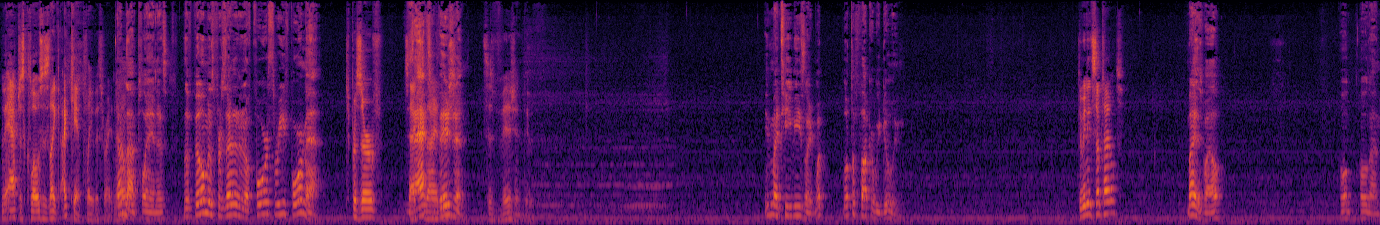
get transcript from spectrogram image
And the app just closes. Like I can't play this right now. I'm not playing this. The film is presented in a 4 3 format. To preserve Zack Zack's Snyder's- vision. It's his vision, dude. Even my TV's like, what what the fuck are we doing? Do we need subtitles? Might as well. Hold hold on.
